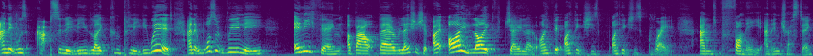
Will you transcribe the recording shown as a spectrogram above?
and it was absolutely like completely weird, and it wasn't really anything about their relationship. I I like J Lo. I think I think she's I think she's great and funny and interesting,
